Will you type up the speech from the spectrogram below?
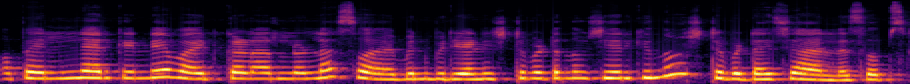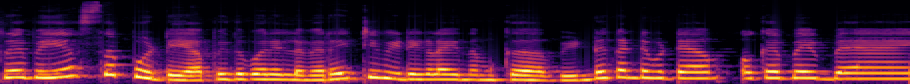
അപ്പോൾ എല്ലാവർക്കും എന്റെ വൈറ്റ് കളറിലുള്ള സോയാബീൻ ബിരിയാണി ഇഷ്ടപ്പെട്ടെന്ന് വിചാരിക്കുന്നു. ഇഷ്ടപ്പെട്ട ചാനൽ സബ്സ്ക്രൈബ് ചെയ്യുക സപ്പോർട്ട് ചെയ്യുക. അപ്പോൾ ഇതുപോലെയുള്ള വെറൈറ്റി വീഡിയോകളായി നമുക്ക് വീണ്ടും കണ്ടുമുട്ടാം. ഓക്കെ ബൈ ബൈ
